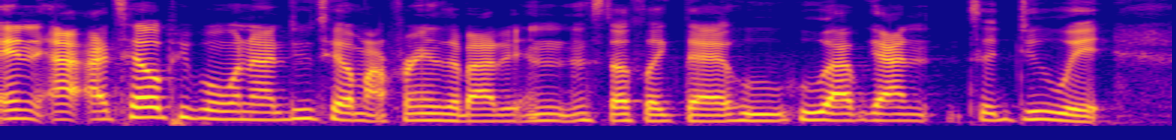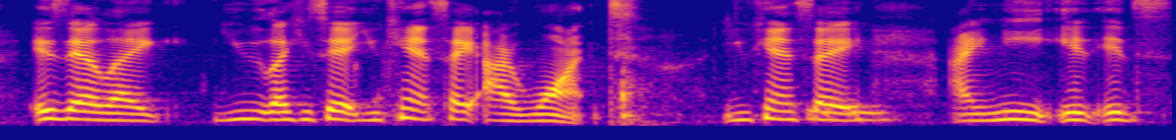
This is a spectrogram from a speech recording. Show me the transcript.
And I, I, tell people when I do tell my friends about it and, and stuff like that, who who I've gotten to do it, is that like you like you said, you can't say I want. You can't say mm-hmm. I need. It, it's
